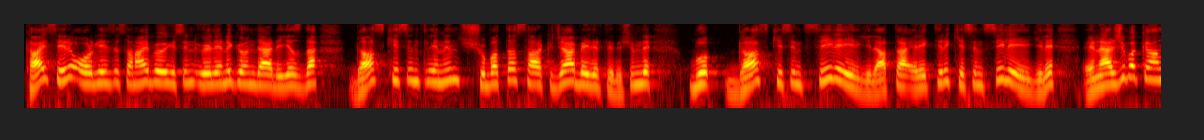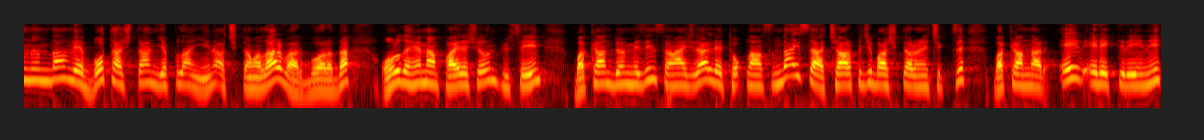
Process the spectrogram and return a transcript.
Kayseri Organize Sanayi Bölgesi'nin üyelerine gönderdiği yazıda gaz kesintilerinin Şubat'a sarkacağı belirtildi. Şimdi bu gaz kesintisiyle ilgili hatta elektrik kesintisiyle ilgili Enerji Bakanlığı'ndan ve BOTAŞ'tan yapılan yeni açıklamalar var bu arada. Onu da hemen paylaşalım. Hüseyin Bakan Dönmez'in sanayicilerle toplantısındaysa çarpıcı başlıklar öne çıktı. Bakanlar ev elektriğini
